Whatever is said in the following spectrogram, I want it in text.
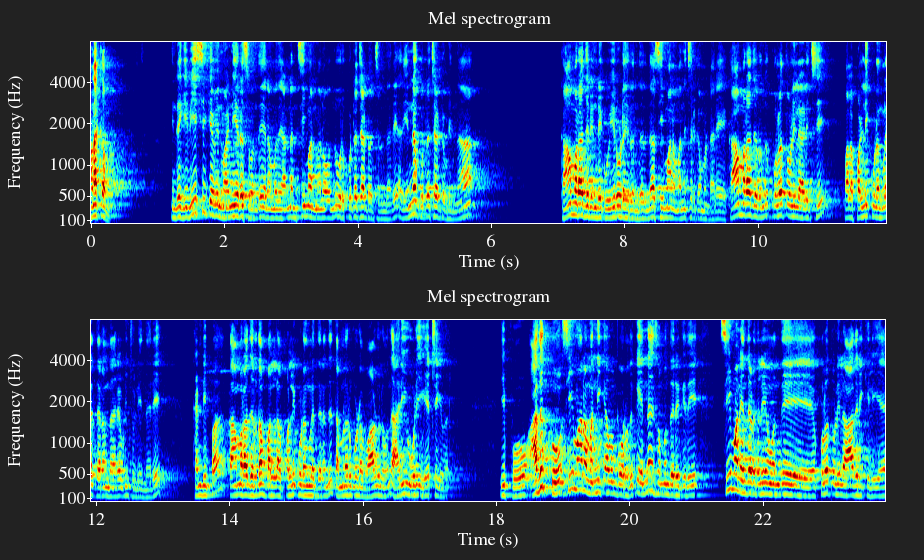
வணக்கம். இன்றைக்கு விசிகவின் வன்னியரசு வந்து நமது அண்ணன் சீமான் மேலே வந்து ஒரு குற்றச்சாட்டு வச்சிருந்தாரு. அது என்ன குற்றச்சாட்டு அப்படின்னா காமராஜர் இன்றைக்கு உயிரோடு இருந்திருந்தா சீமானை மன்னிச்சிருக்க மாட்டாரு. காமராஜர் வந்து குலத்தொழில் அழித்து பல பள்ளிக்கூடங்களை திறந்தார் அப்படின்னு சொல்லியிருந்தாரு. கண்டிப்பாக காமராஜர் தான் பல பள்ளிக்கூடங்களை திறந்து தமிழர்களோட வாழ்வில் வந்து அறிவு ஒளி ஏற்றியவர் இப்போது அதுக்கும் சீமானை மன்னிக்காமல் போகிறதுக்கு என்ன சம்மந்தம் இருக்குது? சீமான் எந்த இடத்துலையும் வந்து குலத்தொழில் ஆதரிக்கலையே.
